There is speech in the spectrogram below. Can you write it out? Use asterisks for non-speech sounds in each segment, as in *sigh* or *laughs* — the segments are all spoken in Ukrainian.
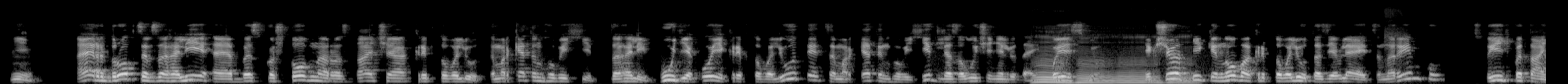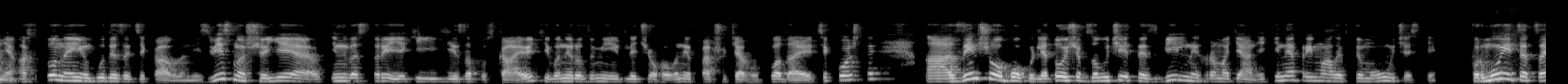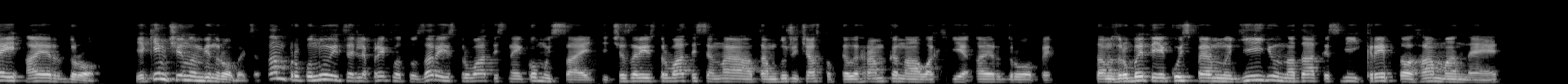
Ні. Airdrop – це взагалі е, безкоштовна роздача криптовалют. Це маркетинговий хід. Взагалі, будь-якої криптовалюти це маркетинговий хід для залучення людей. Поясню. Якщо тільки нова криптовалюта з'являється на ринку, стоїть питання: а хто нею буде зацікавлений? Звісно, що є інвестори, які її запускають, і вони розуміють, для чого вони в першу чергу вкладають ці кошти. А з іншого боку, для того, щоб залучити з вільних громадян, які не приймали в цьому участі, формується цей аердроп. Яким чином він робиться? Там пропонується для прикладу зареєструватись на якомусь сайті, чи зареєструватися на там дуже часто в телеграм-каналах є аердропи, там зробити якусь певну дію, надати свій криптогаманець.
